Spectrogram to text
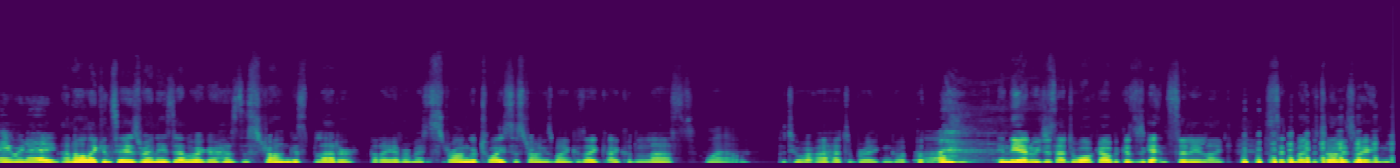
"Hey, Renee." and all I can say is Renee Zellweger has the strongest bladder that I ever met. Stronger, twice as strong as mine, because I, I couldn't last Wow. the two hour. I had to break and go. But in the end, we just had to walk out because it was getting silly, like sitting by the toilets waiting.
